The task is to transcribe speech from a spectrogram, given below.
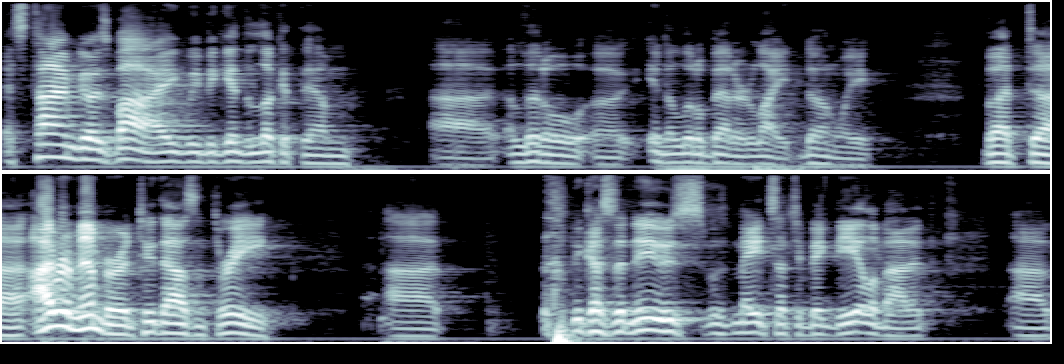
as time goes by, we begin to look at them uh, a little uh, in a little better light, don't we? But uh, I remember in 2003, uh, because the news was made such a big deal about it, uh,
